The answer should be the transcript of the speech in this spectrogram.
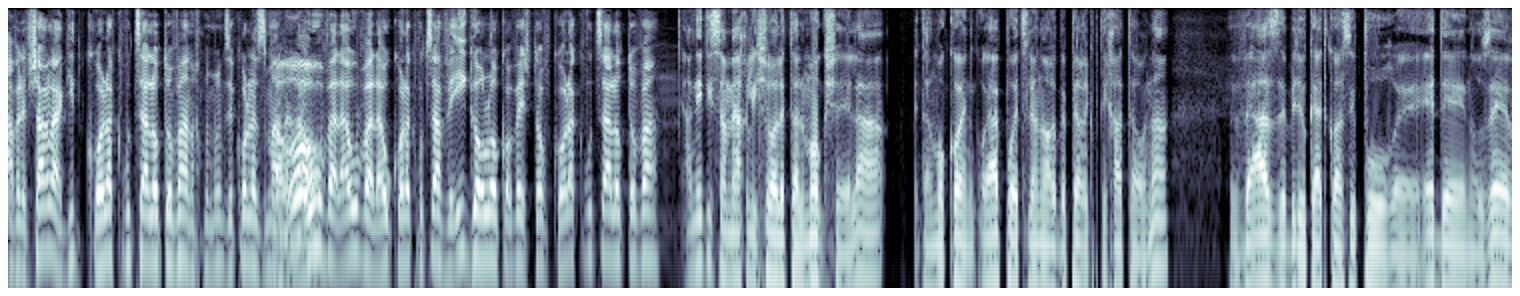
אבל אפשר להגיד כל הקבוצה לא טובה, אנחנו אומרים את זה כל הזמן. ברור. על ההוא ועל ההוא ועל ההוא, כל הקבוצה, ואיגור לא כובש, טוב, כל הקבוצה לא טובה. אני הייתי שמח לשאול את אלמוג שאלה, את אלמוג כהן, הוא היה פה אצלנו הרי בפרק פתיחת העונה, ואז זה בדיוק היה את כל הסיפור, אה, עדן עוזב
